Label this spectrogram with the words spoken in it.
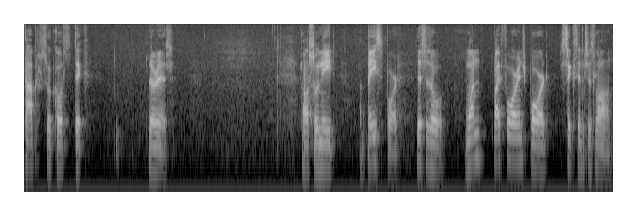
popsicle stick there is also need a baseboard. This is a 1 by 4 inch board, 6 inches long.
